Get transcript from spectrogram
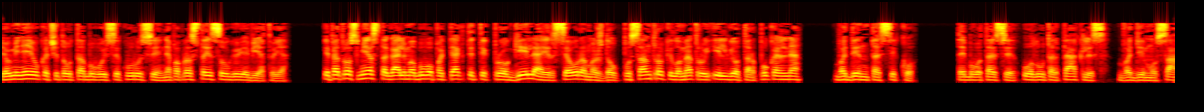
Jau minėjau, kad ši tauta buvo įsikūrusi nepaprastai saugioje vietoje. Į Petros miestą galima buvo patekti tik pro gilę ir siaurą maždaug pusantro kilometrų ilgio tarpukalnę, vadintą Siku. Tai buvo tarsi uolų tarpeklis vadimusa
